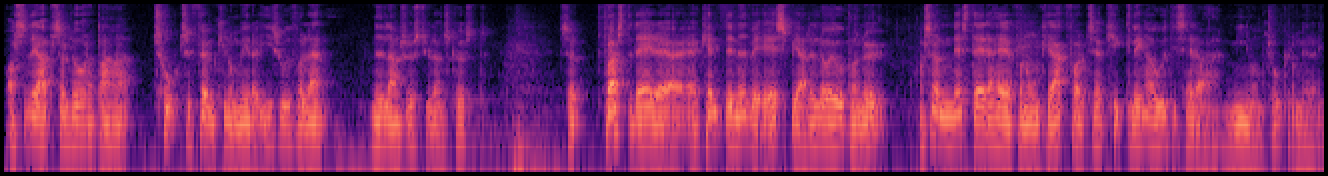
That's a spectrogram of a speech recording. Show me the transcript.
og så deroppe, så lå der bare 2-5 km is ude for land, ned langs Østjyllands kyst. Så første dag, da jeg kendte det nede ved Esbjerg, det lå jeg ude på en ø. Og så den næste dag, der havde jeg fået nogle kajakfolk til at kigge længere ud. De sagde, der var minimum 2 km i.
